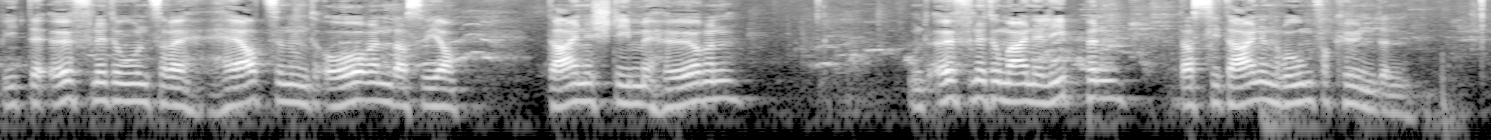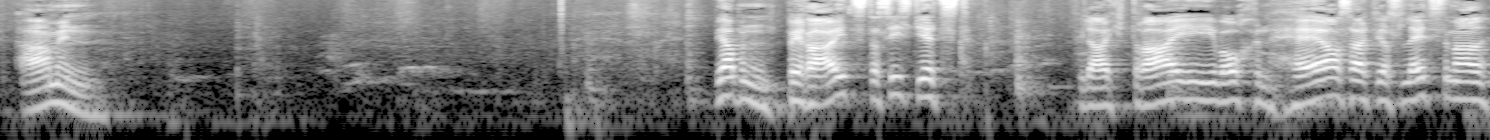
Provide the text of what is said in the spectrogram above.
Bitte öffne du unsere Herzen und Ohren, dass wir deine Stimme hören. Und öffne du meine Lippen, dass sie deinen Ruhm verkünden. Amen. Wir haben bereits, das ist jetzt vielleicht drei Wochen her, seit wir das letzte Mal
